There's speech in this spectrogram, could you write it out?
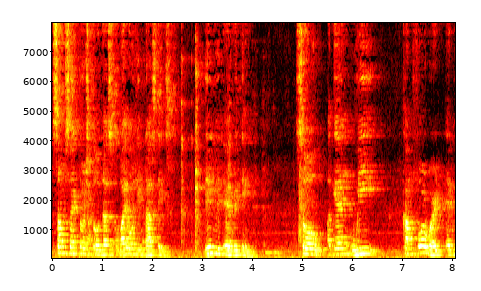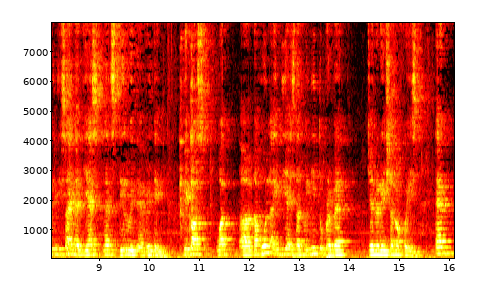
some sectors told us, why only plastics? Deal with everything. So again, we come forward and we decided, yes, let's deal with everything. Because what uh, the whole idea is that we need to prevent generation of waste. And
